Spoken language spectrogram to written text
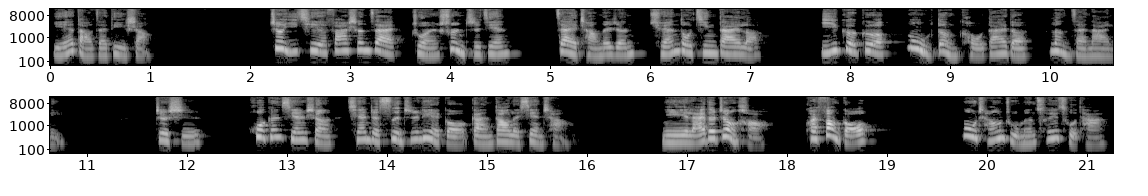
也倒在地上。这一切发生在转瞬之间，在场的人全都惊呆了，一个个目瞪口呆地愣在那里。这时，霍根先生牵着四只猎狗赶到了现场。“你来的正好，快放狗！”牧场主们催促他。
